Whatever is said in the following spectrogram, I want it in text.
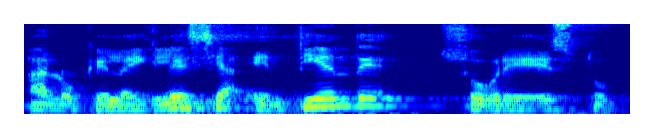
a lo que la iglesia entiende sobre esto.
